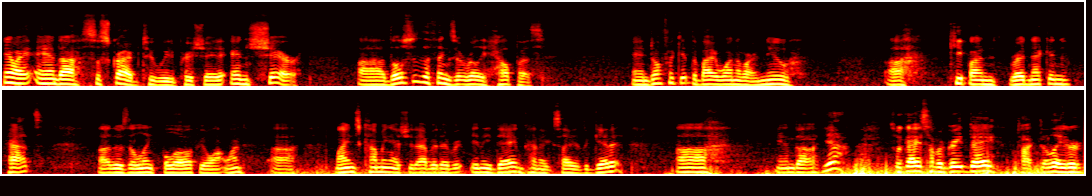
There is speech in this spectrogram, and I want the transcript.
Anyway, and uh, subscribe too, we'd appreciate it. And share. Uh, those are the things that really help us. And don't forget to buy one of our new uh, Keep on Rednecking hats. Uh, there's a link below if you want one. Uh, mine's coming. I should have it every any day. I'm kind of excited to get it. Uh, and uh, yeah, so guys, have a great day. Talk to you later.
